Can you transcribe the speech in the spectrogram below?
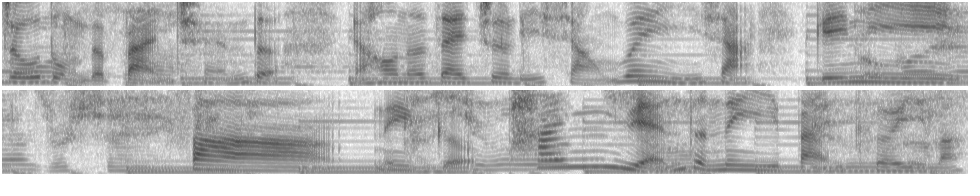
周董的版权的。然后呢，在这里想问一下，给你放那个潘源的那一版可以吗？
